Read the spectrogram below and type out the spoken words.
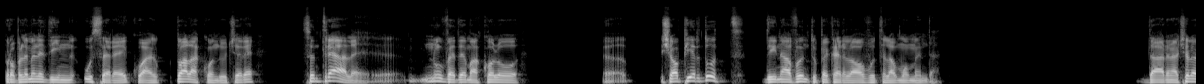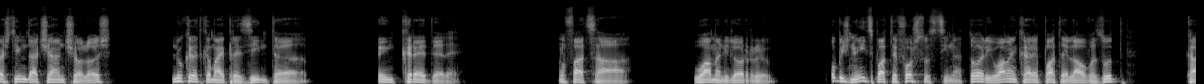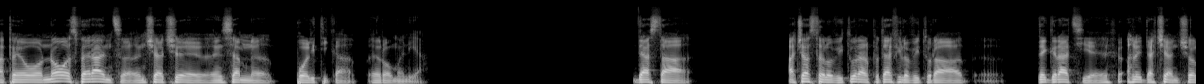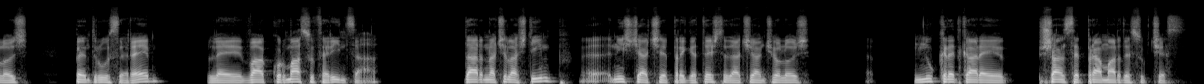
problemele din USR cu actuala conducere sunt reale. Nu vedem acolo uh, și-au pierdut din avântul pe care l-au avut la un moment dat. Dar în același timp, Dacian Cioloș nu cred că mai prezintă încredere în fața oamenilor obișnuiți, poate foști susținători, oameni care poate l-au văzut ca pe o nouă speranță în ceea ce înseamnă politica în România. De asta, această lovitură ar putea fi lovitura uh, de grație a lui Dacian Cioloș pentru USR, le va curma suferința, dar în același timp, uh, nici ceea ce pregătește Dacian Cioloș nu cred că are șanse prea mari de succes.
